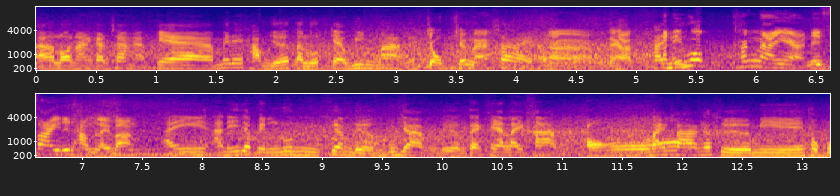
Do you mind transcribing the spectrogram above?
อ่ารอนานการช่างอะแกไม่ได้ทำเยอะแต่รถแกวิ่งมากเลย จบใช่ไหมใช่ครับ อ่านะครับ ถ้าอันนี้อยู่ พวกข้างในอะในไส้ได้ทำอะไรบ้าง ไออันนี้จะเป็นรุ่นเครื่องเดิมทุกอย่างเดิมแต่แค่ไล่ข้าง อ๋อ ไล่ข้างก็คือมีโทโบ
